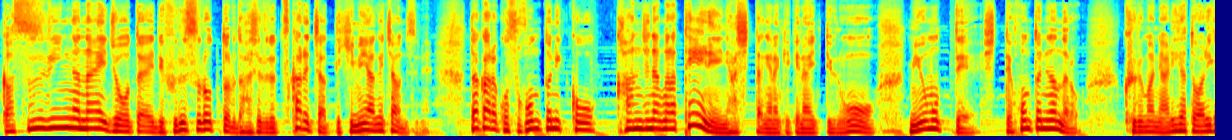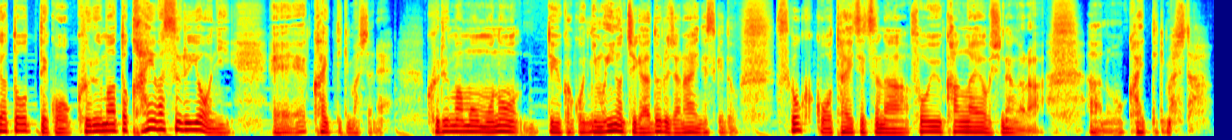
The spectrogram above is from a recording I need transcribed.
ガソリンがない状態でフルスロットルで走ると疲れちゃって悲鳴上げちゃうんですね。だからこそ本当にこう感じながら丁寧に走ってあげなきゃいけないっていうのを身をもって知って本当になんだろう、車にありがとうありがとうってこう車と会話するように、えー、帰ってきましたね。車も物っていうかこうにも命が宿るじゃないですけど、すごくこう大切なそういう考えをしながら、あの、帰ってきました。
